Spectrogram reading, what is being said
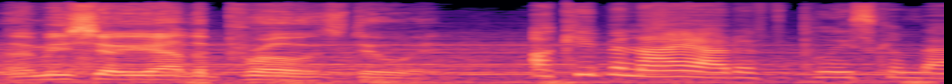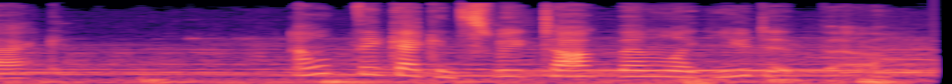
Let me show you how the pros do it. I'll keep an eye out if the police come back. I don't think I can sweet talk them like you did, though.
